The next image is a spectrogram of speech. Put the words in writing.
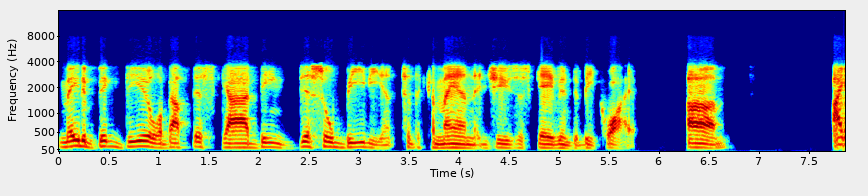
made a big deal about this guy being disobedient to the command that Jesus gave him to be quiet. Um, I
